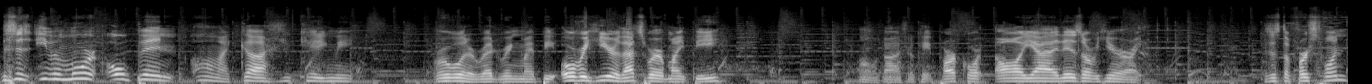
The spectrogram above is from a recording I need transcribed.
This is even more open. Oh my gosh, you kidding me? Or what a red ring might be. Over here, that's where it might be. Oh gosh, okay, parkour. Oh yeah, it is over here, alright. Is this the first one?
